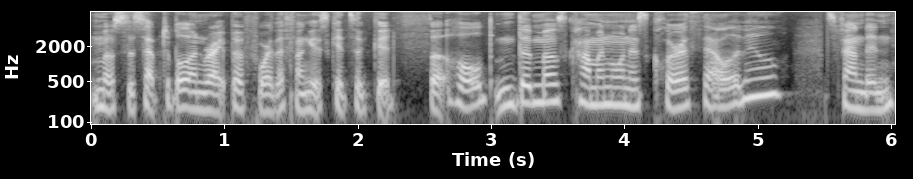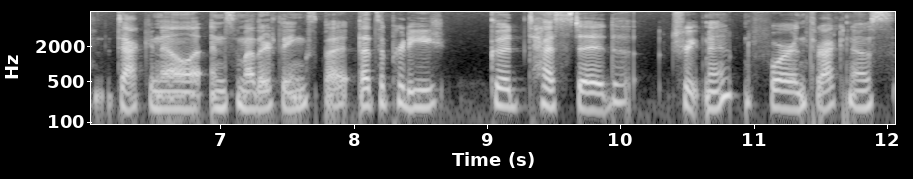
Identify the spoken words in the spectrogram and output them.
most susceptible and right before the fungus gets a good foothold. The most common one is chlorothalonil. It's found in Daconil and some other things, but that's a pretty good tested treatment for anthracnose.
